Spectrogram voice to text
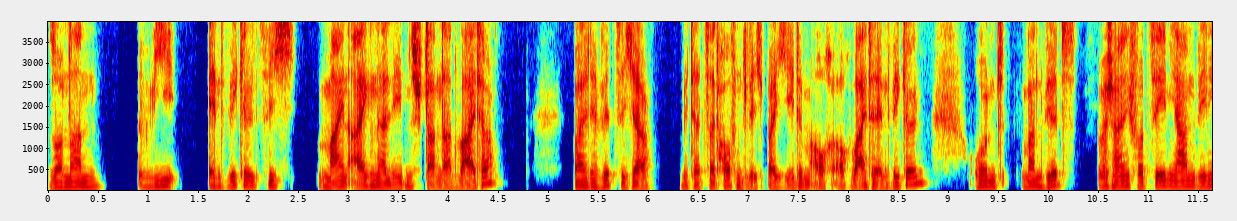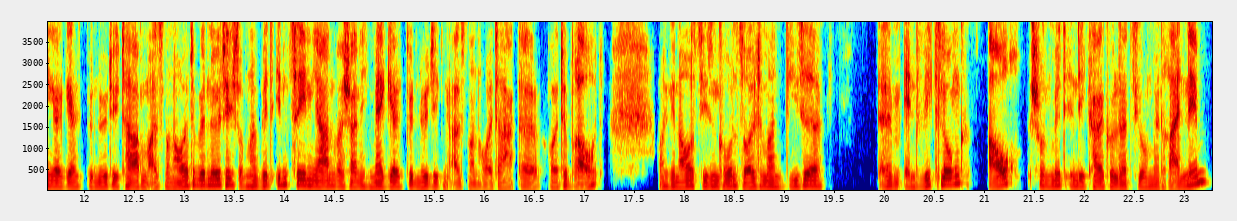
sondern wie entwickelt sich mein eigener Lebensstandard weiter, weil der wird sich ja mit der Zeit hoffentlich bei jedem auch, auch weiterentwickeln. Und man wird wahrscheinlich vor zehn Jahren weniger Geld benötigt haben, als man heute benötigt. Und man wird in zehn Jahren wahrscheinlich mehr Geld benötigen, als man heute, äh, heute braucht. Und genau aus diesem Grund sollte man diese ähm, Entwicklung auch schon mit in die Kalkulation mit reinnehmen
